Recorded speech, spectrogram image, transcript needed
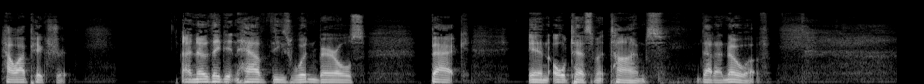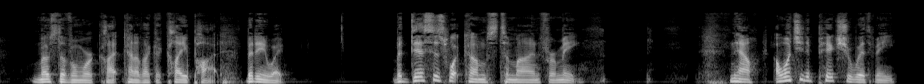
how I picture it. I know they didn't have these wooden barrels back in Old Testament times that I know of. Most of them were cl- kind of like a clay pot. But anyway, but this is what comes to mind for me. Now, I want you to picture with me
